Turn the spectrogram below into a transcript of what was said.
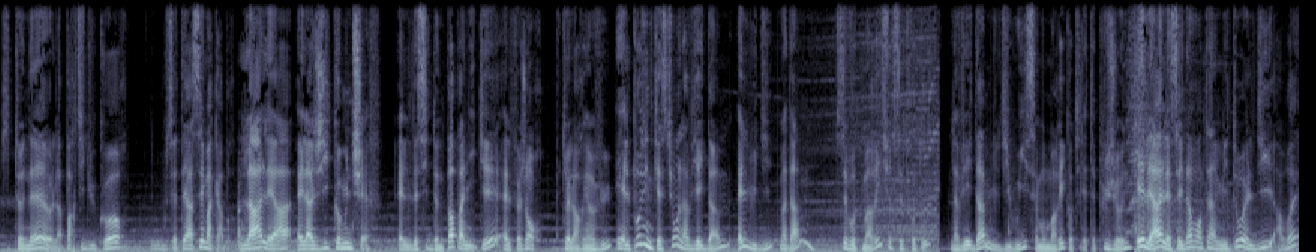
qui tenait euh, la partie du corps où c'était assez macabre. Là, Léa, elle agit comme une chef. Elle décide de ne pas paniquer, elle fait genre qu'elle a rien vu, et elle pose une question à la vieille dame. Elle lui dit Madame, c'est votre mari sur cette photo? La vieille dame lui dit oui, c'est mon mari quand il était plus jeune. Et Léa, elle essaye d'inventer un mytho, elle dit ah ouais,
